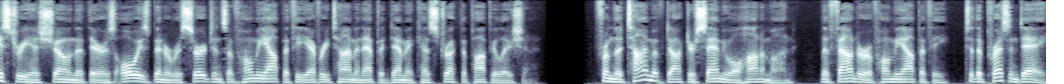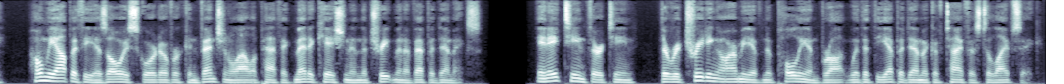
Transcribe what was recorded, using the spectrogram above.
History has shown that there has always been a resurgence of homeopathy every time an epidemic has struck the population. From the time of Dr. Samuel Hahnemann, the founder of homeopathy, to the present day, homeopathy has always scored over conventional allopathic medication in the treatment of epidemics. In 1813, the retreating army of Napoleon brought with it the epidemic of typhus to Leipzig.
